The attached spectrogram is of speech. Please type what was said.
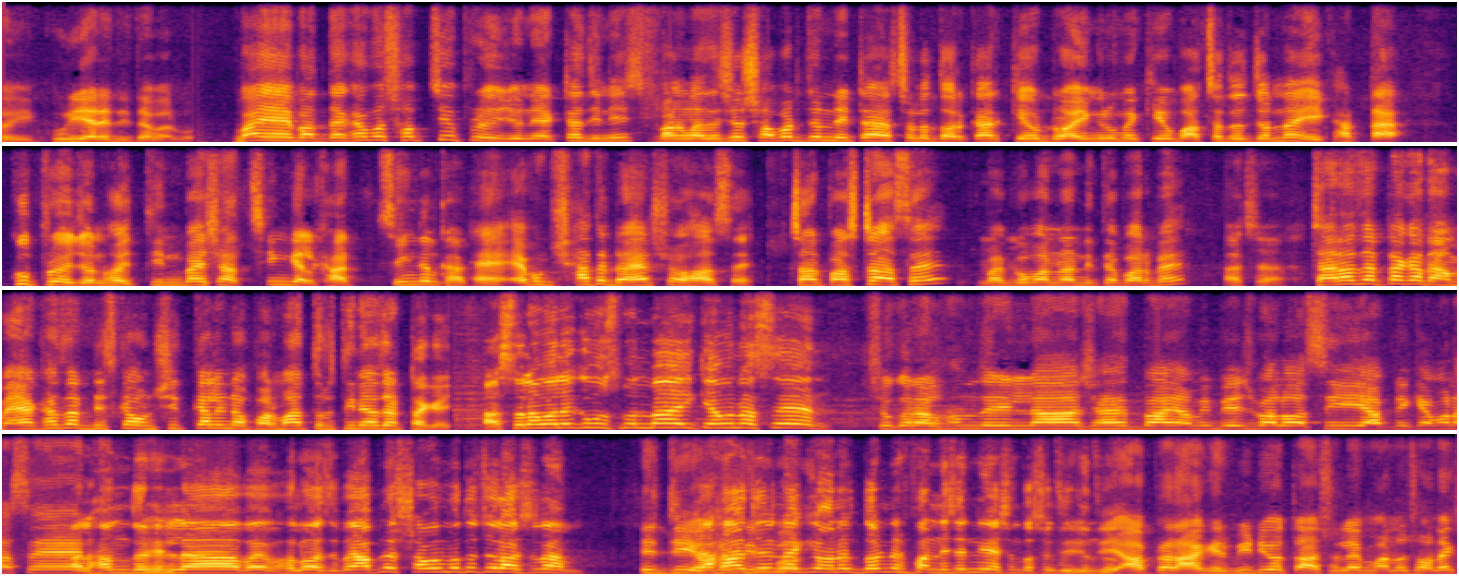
ওই কুরিয়ারে দিতে পারব। ভাই এবার দেখাবো সবচেয়ে প্রয়োজনীয় একটা জিনিস। বাংলাদেশের সবার জন্য এটা আসলে দরকার। কেউ ড্রয়িং রুমে কেউ বাচ্চাদের জন্য এই খাটটা খুব প্রয়োজন হয় তিন বাই সাত সিঙ্গেল খাট। সিঙ্গেল খাট? হ্যাঁ এবং সাথে ডয়ার সহ আছে। চার পাঁচটা আছে ভাগ্যবানরা নিতে পারবে। আচ্ছা। চার হাজার টাকা দাম এক হাজার ডিসকাউন্ট শীতকালীন অফার মাত্র তিন হাজার টাকায়। আসসালামু আলাইকুম উসমান ভাই কেমন আছেন? শুকর আলহামদুলিল্লাহ। শাহেদ ভাই আমি বেশ ভালো আছি। আপনি কেমন আছেন? আলহামদুলিল্লাহ ভাই ভালো আছে। ভাই আপনার সবার মতো চলে আসলাম। নাকি অনেক ধরনের ফার্নিচার নিয়ে আসেন আপনার আগের ভিডিওতে আসলে মানুষ অনেক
